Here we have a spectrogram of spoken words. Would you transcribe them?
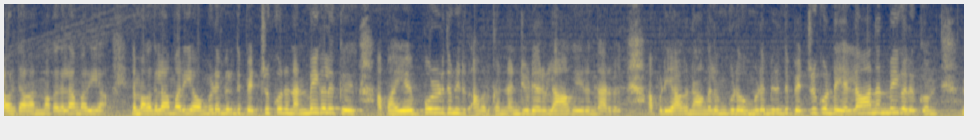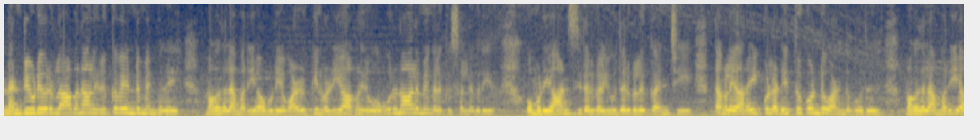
அவர் தான் மகதலா மரியா. இந்த மகதலா மரியா உம்மிடமிருந்து பெற்றுக்கொண்ட நன்மைகளுக்கு அப்பா எப்பொழுதும் அவர் கண் நன்றியுடையவர்களாக இருந்தார்கள். அப்படியாக நாங்களும் கூட உம்மிடமிருந்து பெற்றுக்கொண்ட எல்லா நன்மைகளுக்கும் நன்றியுடையவர்களாக நாங்கள் இருக்க வேண்டும் என்பதை மகதலா மரியாவுடைய வாழ்க்கையின் வழியாக ஒவ்வொரு நாளும் எங்களுக்கு சொல்லுகிறீர். உம்முடைய ஆண் சீடர்கள் யூதர்களுக்கு அஞ்சி தங்களை அறைக்குள் அடைத்து கொண்டு வாழ்ந்தபோது மகதலா மரியா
